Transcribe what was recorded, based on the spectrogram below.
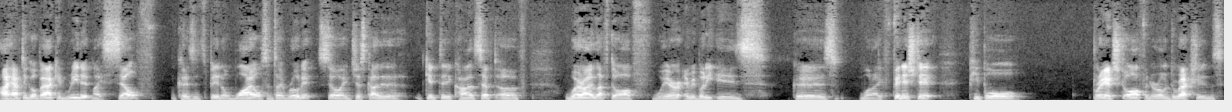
I have to go back and read it myself because it's been a while since I wrote it. So I just got to get the concept of where I left off, where everybody is. Because when I finished it, people branched off in their own directions,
